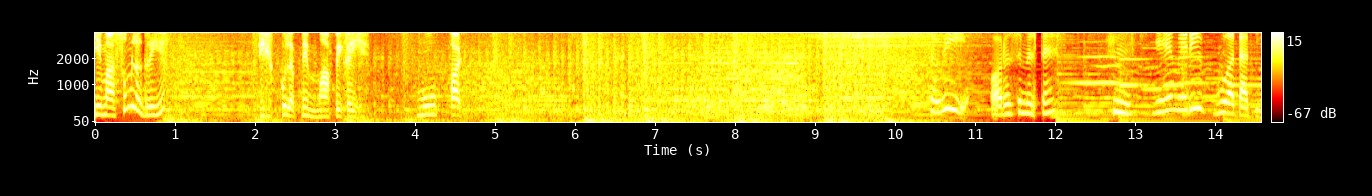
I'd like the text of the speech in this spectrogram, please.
ये मासूम लग रही है? बिल्कुल अपने माँ पे गई है। मुँह फट। सभी औरों से मिलते हैं। ये है मेरी बुआ दादी।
